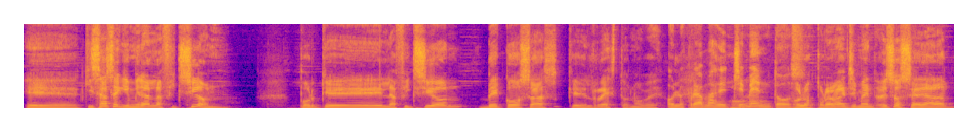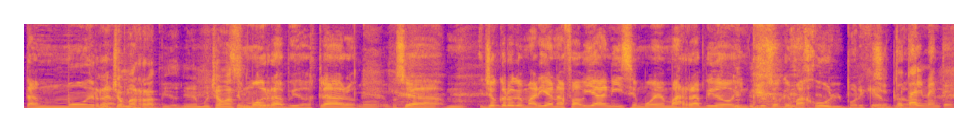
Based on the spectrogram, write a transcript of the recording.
eh, quizás hay que mirar la ficción, porque la ficción ve cosas que el resto no ve. O los programas de Chimentos. O los programas de Chimento, eso se adapta muy rápido. Mucho más rápido, tiene mucha más Es muy rápido, claro. O sea, yo creo que Mariana Fabiani se mueve más rápido incluso que Majul, por Sí, ejemplo. totalmente.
